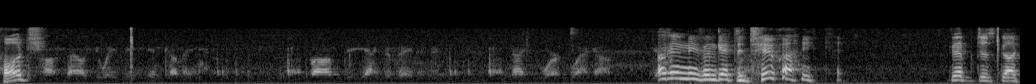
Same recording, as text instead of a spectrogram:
fudge? Hostile UAV incoming. Bomb deactivated. Nice work, Black Ops. I didn't even get to do anything. Except just got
